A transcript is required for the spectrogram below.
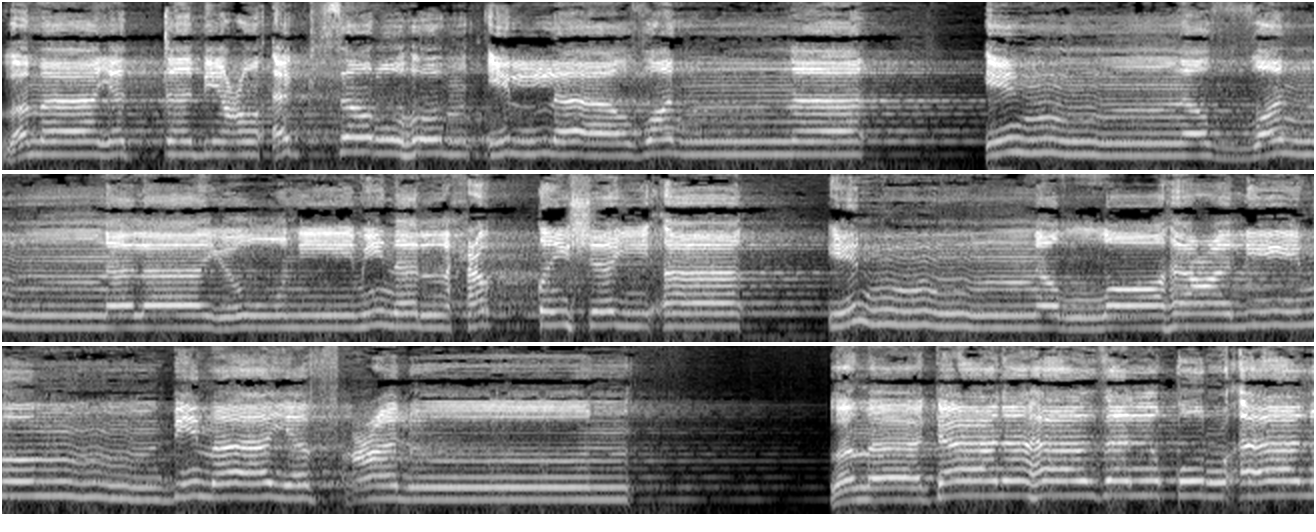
وما يتبع أكثرهم إلا ظنا إن الظن لا يغني من الحق شيئا إن الله عليم بما يفعلون وما كان هذا القرآن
